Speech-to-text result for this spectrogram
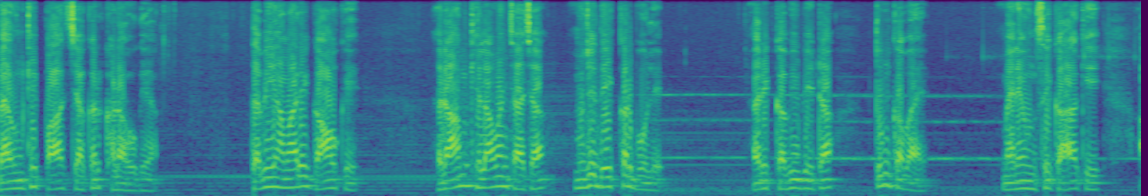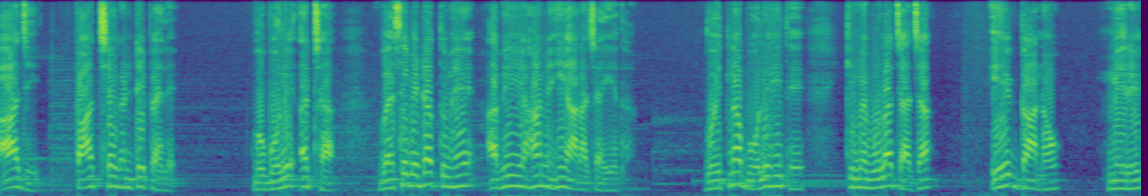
मैं उनके पास जाकर खड़ा हो गया। तभी हमारे गाँव के राम खिलावन चाचा मुझे देखकर बोले, अरे कभी बेटा, तुम कब आए? मैंने उनसे कहा कि आज ही पाँच छः घंटे पहले। वो बोले अच्छा वैसे बेटा, तुम्हें अभी यहाँ नहीं आना चाहिए था। वो इतना बोले ही थे कि मैं बोला, चाचा, एक दानव मेरे,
